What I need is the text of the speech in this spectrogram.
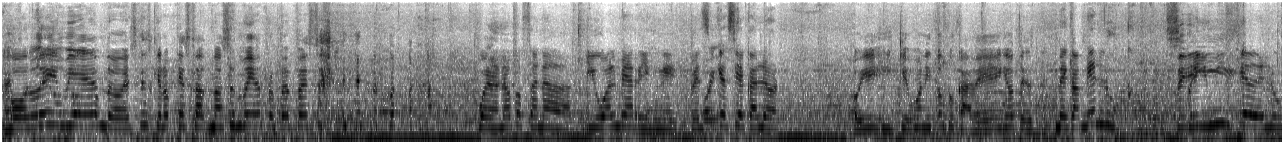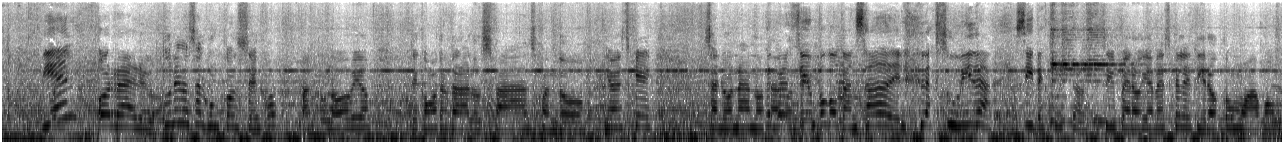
estoy viendo. Es que creo que está, no hace muy apropiado para este Bueno, no pasa nada. Igual me arriesgué. Pensé que hacía calor. Oye, y qué bonito tu cabello. Me cambié el look. Sí. Primicia de look. ¿Bien o raro? ¿Tú le das algún consejo a tu novio de cómo tratar a los fans cuando ya ves que salió una nota? Pero estoy un poco cansada de la subida. Sí, te escucho. Sí, pero ya ves que le tiró como agua a un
